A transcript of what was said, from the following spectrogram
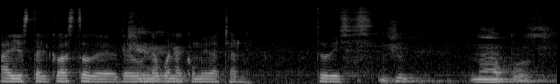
Ahí está el costo de, de una buena comida, Charlie. Tú dices. no, pues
